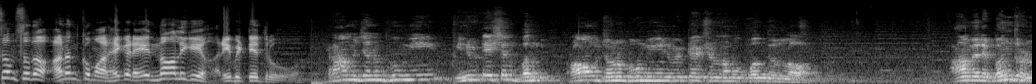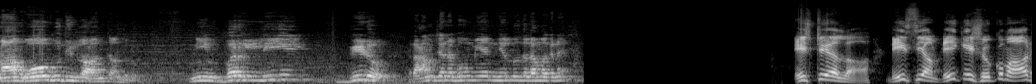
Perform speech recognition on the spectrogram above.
ಸಂಸದ ಅನಂತಕುಮಾರ್ ಹೆಗಡೆ ನಾಲಿಗೆ ಹರಿಬಿಟ್ಟಿದ್ರು. ರಾಮ ಜನ್ಮಭೂಮಿ ಇನ್ವಿಟೇಷನ್ ಬಂದು, ರಾಮ ಜನ್ಮಭೂಮಿ ಇನ್ವಿಟೇಷನ್ ನಮಗೆ ಬಂದಿಲ್ಲ. ಆಮೇಲೆ ಬಂದ್ರು, ನಾನು ಹೋಗುದಿಲ್ಲ ಅಂತಂದ್ರು. ನೀನ್ ಬರ್ಲಿ, ಬಿಡು. ರಾಮ ಜನ್ಮಭೂಮಿಯನ್ನು ನಿಲ್ಲುವುದಿಲ್ಲ ಮಗನೇ. ಇಷ್ಟೇ ಅಲ್ಲ, D CM D K Shivakumar,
